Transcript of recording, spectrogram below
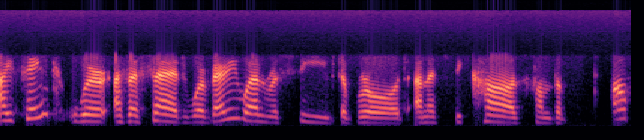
I think we're, as I said, we're very well received abroad, and it's because from the top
